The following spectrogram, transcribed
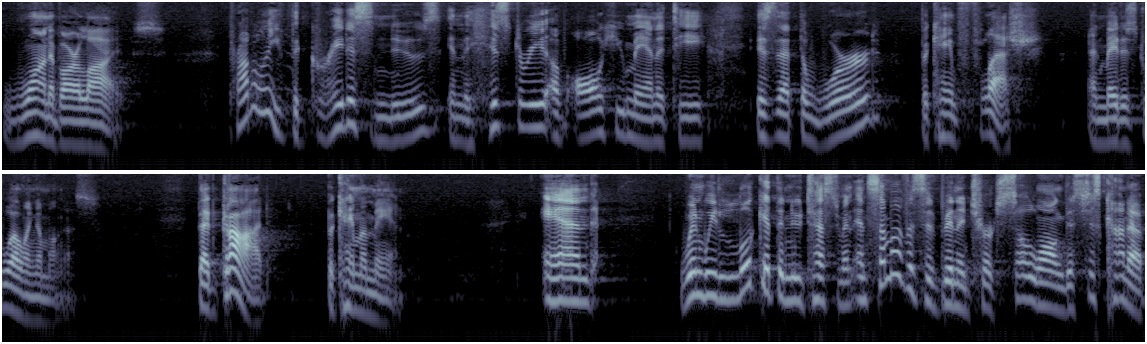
one of our lives. Probably the greatest news in the history of all humanity is that the Word became flesh and made his dwelling among us that God became a man. And when we look at the New Testament, and some of us have been in church so long, this just kind of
